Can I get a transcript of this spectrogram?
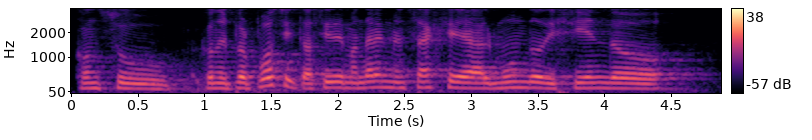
con su con el propósito así de mandar el mensaje al mundo diciendo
